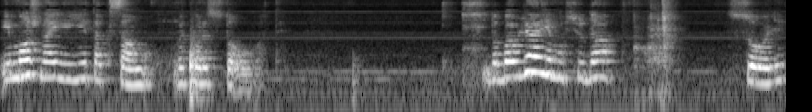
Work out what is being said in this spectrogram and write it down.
і можна її так само використовувати. Додаємо сюди солі.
